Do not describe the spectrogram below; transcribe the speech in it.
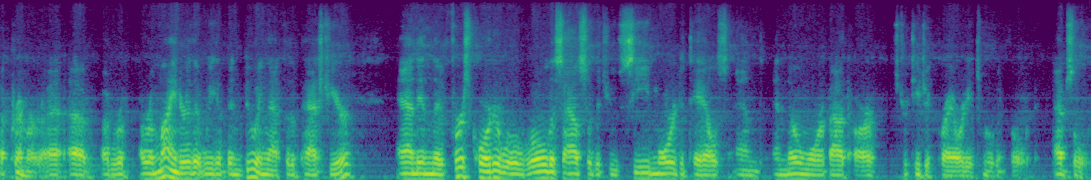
a primer, a, a, re- a reminder that we have been doing that for the past year. And in the first quarter, we'll roll this out so that you see more details and, and know more about our strategic priorities moving forward. Absolutely.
